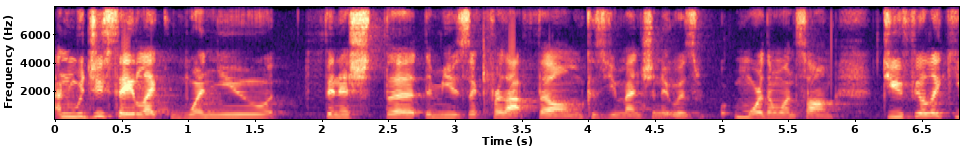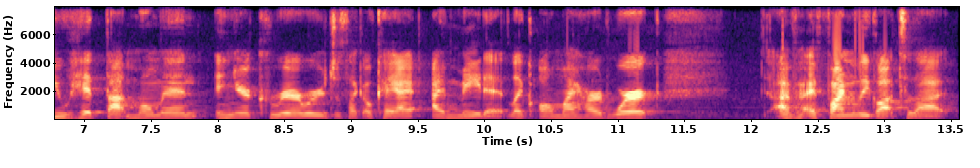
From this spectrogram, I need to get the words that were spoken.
And would you say like when you finished the the music for that film because you mentioned it was more than one song, do you feel like you hit that moment in your career where you're just like, okay, I, I made it. Like all my hard work, I've, I finally got to that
